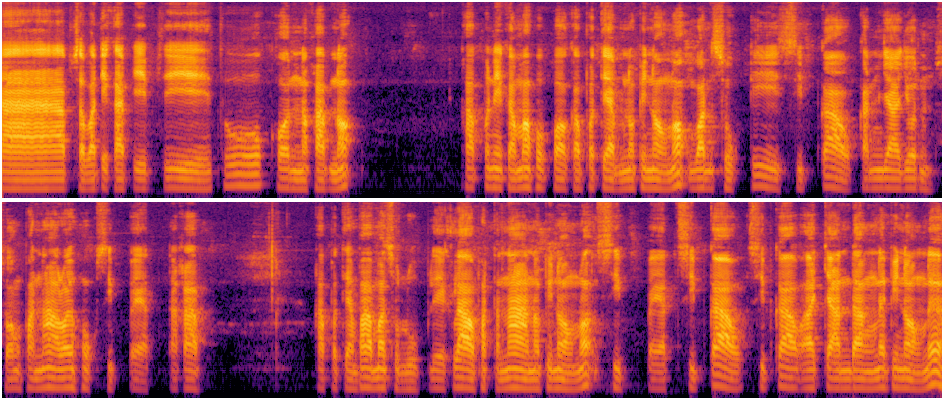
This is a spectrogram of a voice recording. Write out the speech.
ครับสวัสดีครับพีซีทุกคนนะครับเนาะครับวันนี้ก็มาพบปอกับพ่อแต้มเนาะพี่น้องเนาะวันศุกร์ที่ 19 กันยายน 2568 นะครับครับพ่อแต้มพามาสรุปเลขเล่าพัฒนาเนาะพี่น้องเนาะ18 19 19 อาจารย์ดังนะพี่น้องเด้อ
